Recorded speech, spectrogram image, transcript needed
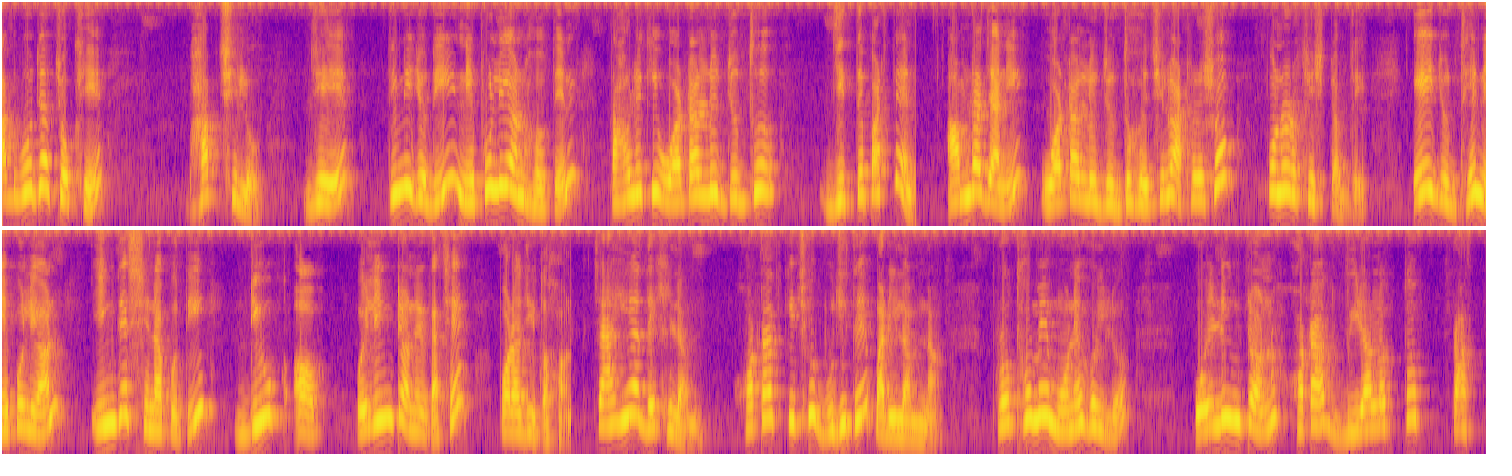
আধবোজা চোখে ভাবছিল যে তিনি যদি নেপোলিয়ন হতেন, তাহলে কি ওয়াটারলুর যুদ্ধ জিততে পারতেন? আমরা জানি ওয়াটারলু যুদ্ধ হয়েছিল আঠারোশো পনেরো খ্রিস্টাব্দে। এই যুদ্ধে নেপোলিয়ন ইংরেজ সেনাপতি ডিউক অফ ওয়েলিংটনের কাছে পরাজিত হন। চাহিয়া দেখিলাম, হঠাৎ কিছু বুঝিতে পারিলাম না। প্রথমে মনে হইল, ওয়েলিংটন হঠাৎ বিড়ালত্ব প্রাপ্য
